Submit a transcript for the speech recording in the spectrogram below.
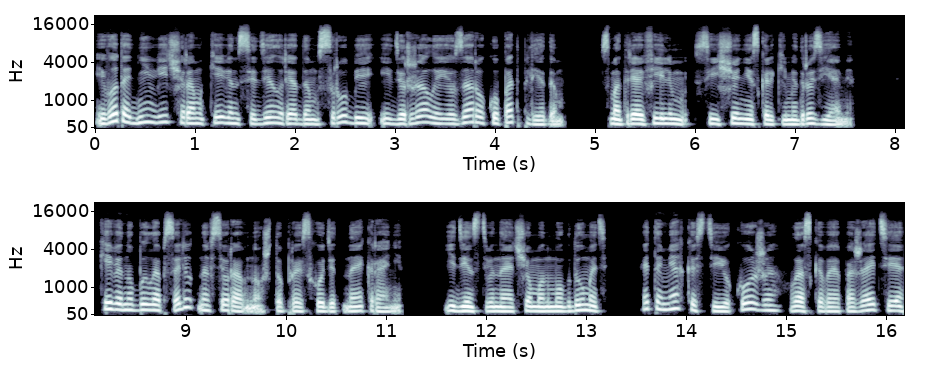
И вот одним вечером Кевин сидел рядом с Руби и держал ее за руку под пледом, смотря фильм с еще несколькими друзьями. Кевину было абсолютно все равно, что происходит на экране. Единственное, о чем он мог думать, это мягкость ее кожи, ласковое пожатие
